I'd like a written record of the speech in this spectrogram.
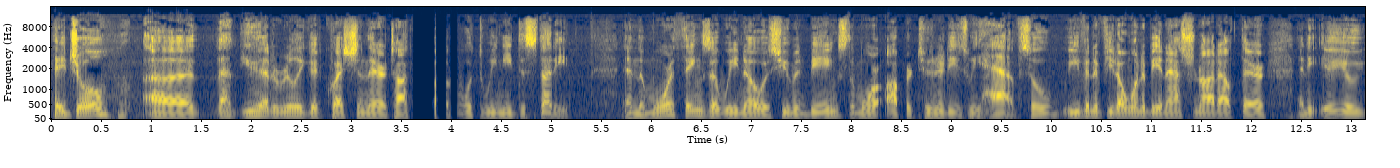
Hey, Joel, uh, that you had a really good question there, talking about what do we need to study. And the more things that we know as human beings, the more opportunities we have. So even if you don't want to be an astronaut out there, and you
